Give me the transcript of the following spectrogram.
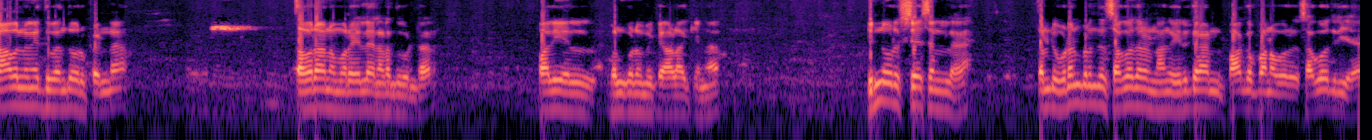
காவல் நிலையத்துக்கு வந்த ஒரு பெண்ணை தவறான முறையில் நடந்து கொண்டார். பாலியல் வன்கொடுமைக்கு ஆளாக்கினார். இன்னொரு ஸ்டேஷனில் தன்னுடைய உடன்பிறந்த சகோதரன் நாங்கள் இருக்கிறான்னு பார்க்க போன ஒரு சகோதரியை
